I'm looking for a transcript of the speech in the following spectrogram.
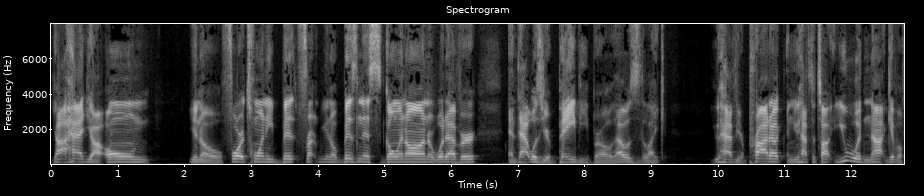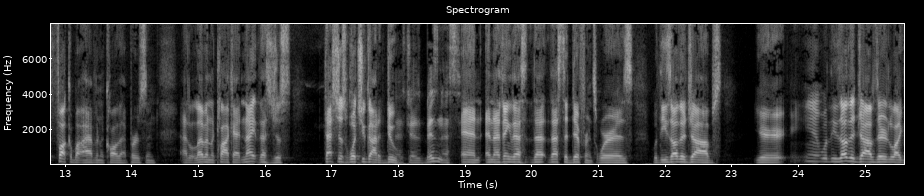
y'all had your own, you know, 420 bit you know, business going on or whatever, and that was your baby, bro. That was like you have your product and you have to talk. You would not give a fuck about having to call that person at 11 o'clock at night. That's just that's just what you got to do That's just business. and and I think that's that that's the difference. Whereas with these other jobs, you're you know with these other jobs, they're like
